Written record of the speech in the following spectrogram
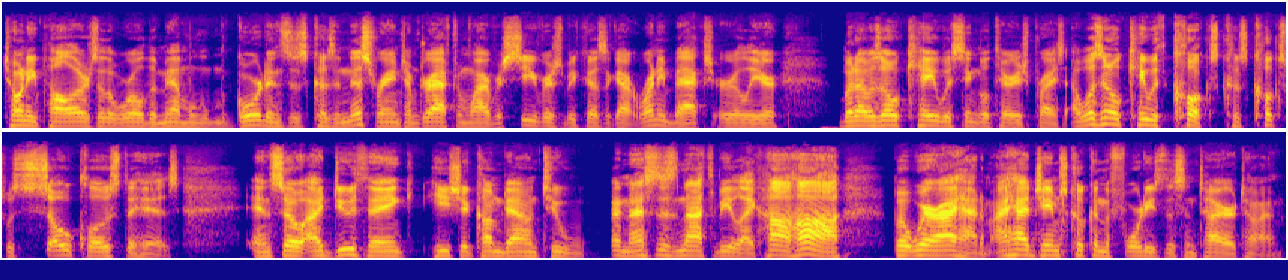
Tony Pollards of the world and Melvin Gordon's is because in this range I'm drafting wide receivers because I got running backs earlier. But I was okay with Singletary's price. I wasn't okay with Cooks because Cooks was so close to his. And so I do think he should come down to, and this is not to be like, ha ha, but where I had him. I had James Cook in the 40s this entire time.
